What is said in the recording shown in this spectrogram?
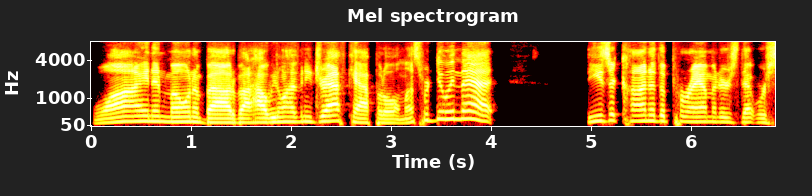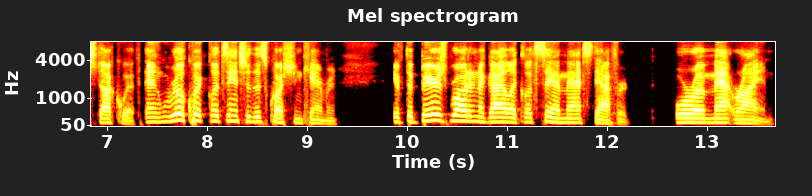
whine and moan about, about how we don't have any draft capital. Unless we're doing that, these are kind of the parameters that we're stuck with. And real quick, let's answer this question, Cameron. If the Bears brought in a guy like, let's say, a Matt Stafford or a Matt Ryan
